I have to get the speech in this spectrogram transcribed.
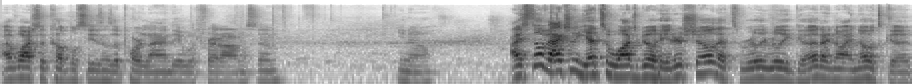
I've watched a couple seasons of Portlandia with Fred Armisen. You know, I still have actually yet to watch Bill Hader's show. That's really really good. I know I know it's good.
